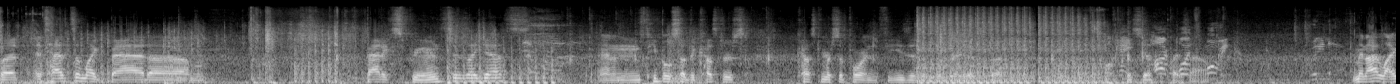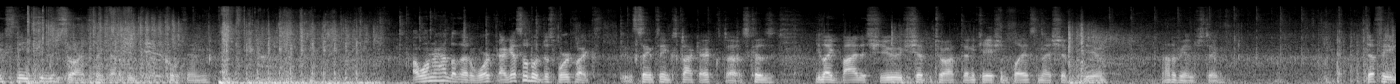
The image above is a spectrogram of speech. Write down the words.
but it's had some like bad um, bad experiences, I guess. And people said the customers, customer support and fees isn't the greatest, but Okay, Let's see how hard it plays point's out. moving. I mean, I like sneakers, so I think that'll be a cool thing. I wonder how that'll work. I guess it'll just work like the same thing StockX does, because you like buy the shoe, ship it to an authentication place, and they ship it to you. That'll be interesting. Definitely,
